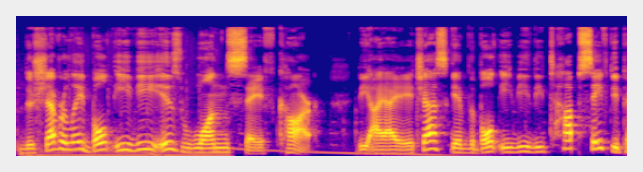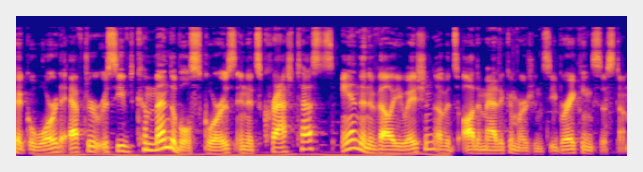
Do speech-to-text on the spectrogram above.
The Chevrolet Bolt EV is one safe car. The IIHS gave the Bolt EV the Top Safety Pick Award after it received commendable scores in its crash tests and an evaluation of its automatic emergency braking system.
